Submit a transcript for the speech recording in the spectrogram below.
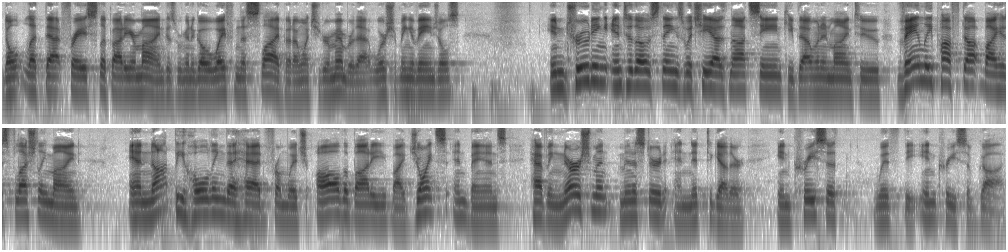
Don't let that phrase slip out of your mind because we're going to go away from this slide, but I want you to remember that worshiping of angels. Intruding into those things which he has not seen, keep that one in mind too. Vainly puffed up by his fleshly mind, and not beholding the head from which all the body by joints and bands having nourishment ministered and knit together, increaseth with the increase of God.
